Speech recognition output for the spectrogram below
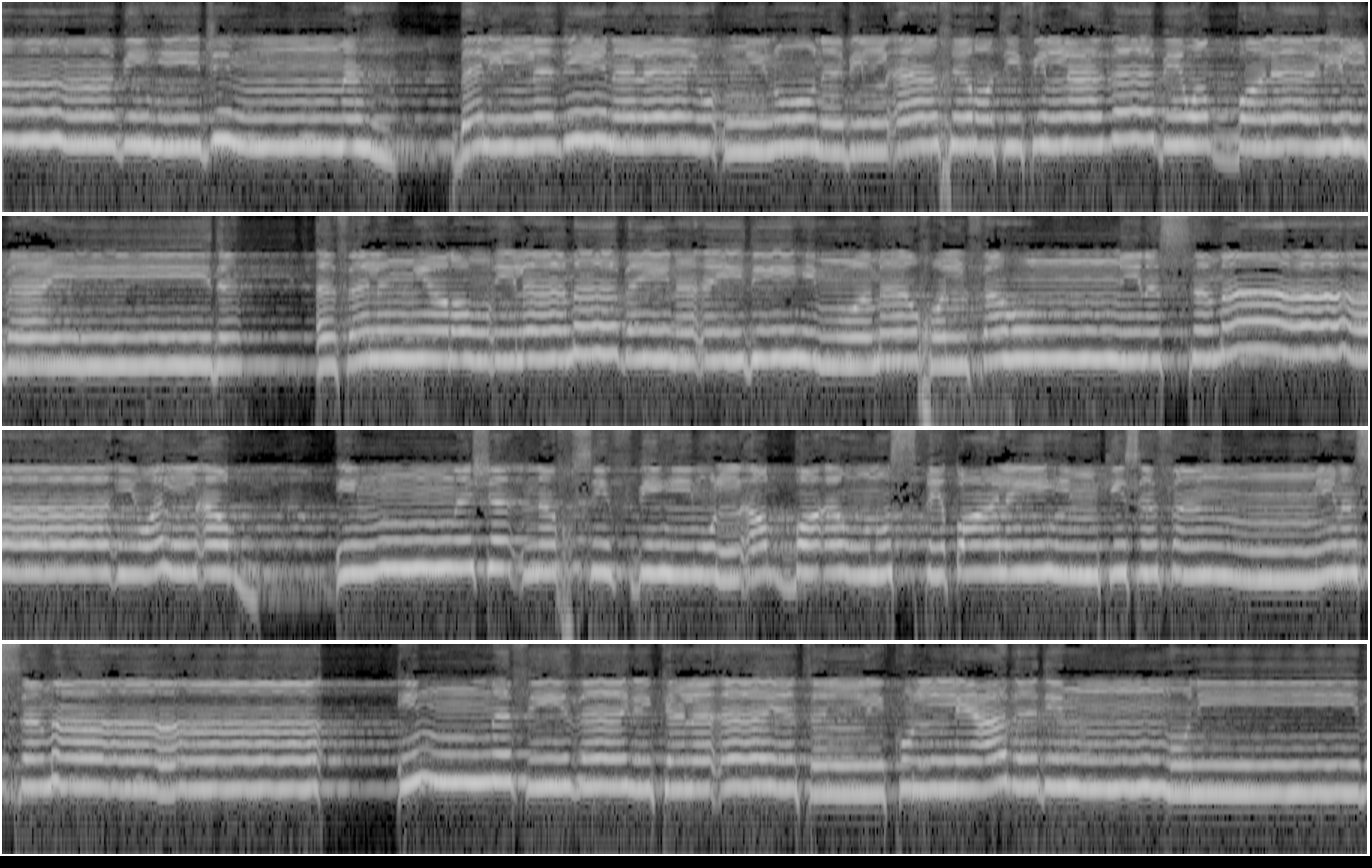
بهم الأرض أو نسقط عليهم كسفا من السماء إن في ذلك لآية لكل عبد منيب.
